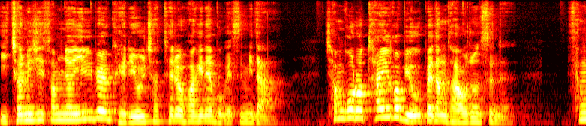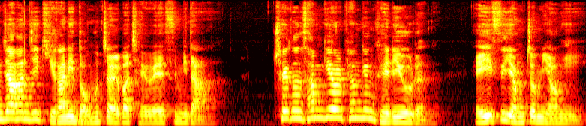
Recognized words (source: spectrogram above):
2023년 일별 괴리율 차트를 확인해 보겠습니다. 참고로 TIGER 미국 배당 다우존스는 상장한 지 기간이 너무 짧아 제외했습니다. 최근 3개월 평균 괴리율은 에이스 0.02,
